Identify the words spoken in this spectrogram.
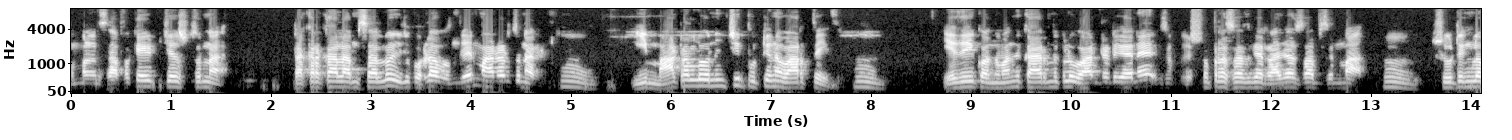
మమ్మల్ని సఫకేట్ చేస్తున్న రకరకాల అంశాల్లో ఇది కూడా ఉంది అని మాట్లాడుతున్నారు. ఈ మాటల్లో నుంచి పుట్టిన వార్త ఇది. ఏది కొంతమంది కార్మికులు వాంటెడ్ గానే విశ్వప్రసాద్ గారు రాజాసాబ్ సినిమా షూటింగ్లో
